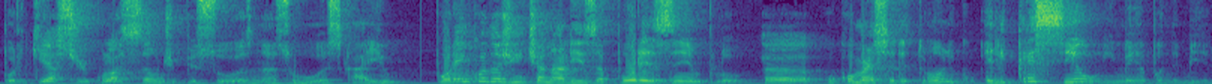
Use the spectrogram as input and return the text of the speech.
porque a circulação de pessoas nas ruas caiu. Porém, quando a gente analisa, por exemplo, uh, o comércio eletrônico, ele cresceu em meio à pandemia.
